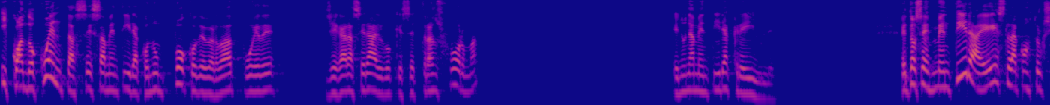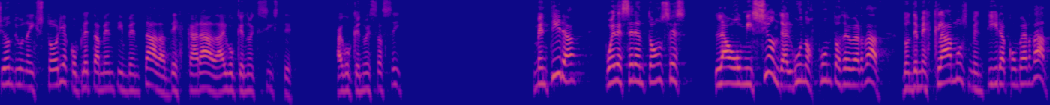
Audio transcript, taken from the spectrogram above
Y cuando cuentas esa mentira con un poco de verdad puede llegar a ser algo que se transforma en una mentira creíble. Entonces, mentira es la construcción de una historia completamente inventada, descarada, algo que no existe, algo que no es así. Mentira puede ser entonces la omisión de algunos puntos de verdad, donde mezclamos mentira con verdad.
